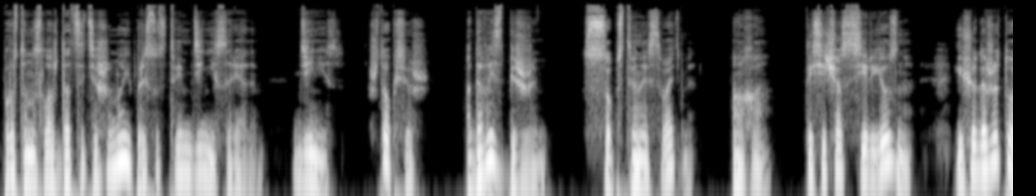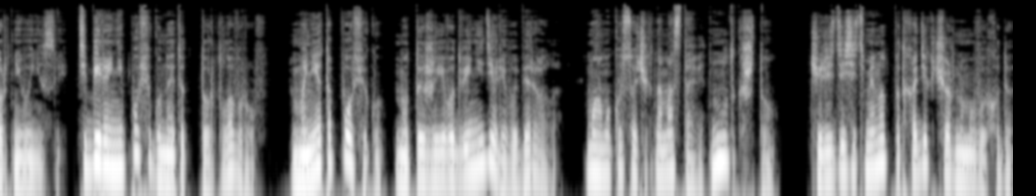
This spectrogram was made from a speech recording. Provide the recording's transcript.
просто наслаждаться тишиной и присутствием Дениса рядом. «Денис, что, Ксюш, а давай сбежим?» «С собственной свадьбы?» «Ага. Ты сейчас серьезно? Еще даже торт не вынесли. Тебе ли не пофигу на этот торт, Лавров? Мне-то пофигу, но ты же его две недели выбирала. Мама кусочек нам оставит. Ну так что? Через десять минут подходи к черному выходу.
